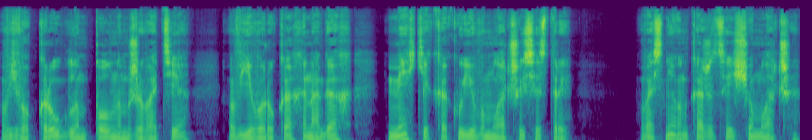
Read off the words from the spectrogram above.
в его круглом полном животе, в его руках и ногах, мягких, как у его младшей сестры. Во сне он кажется еще младше.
